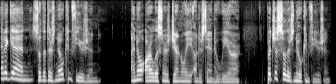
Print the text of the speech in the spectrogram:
And again, so that there's no confusion, I know our listeners generally understand who we are, but just so there's no confusion,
